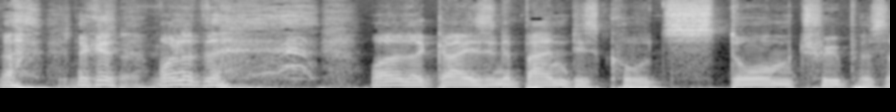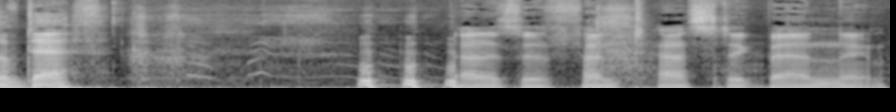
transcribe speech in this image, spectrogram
a? Look at one of the one of the guys in the band is called Stormtroopers of Death. that is a fantastic band name.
